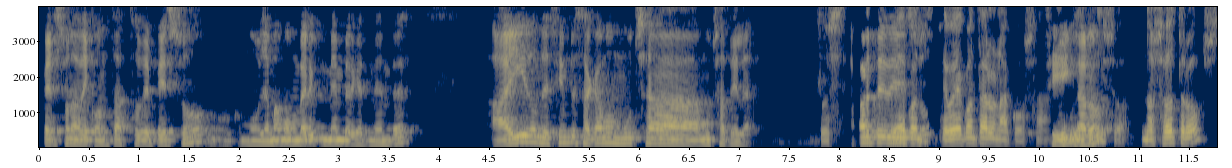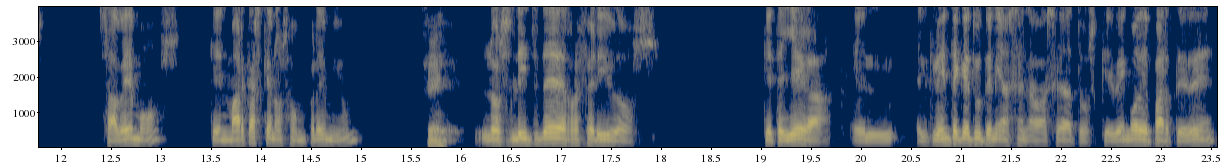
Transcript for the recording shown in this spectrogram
persona de contacto de peso, como llamamos member get member, ahí es donde siempre sacamos mucha, mucha tela. Pues Aparte de te eso. te voy a contar una cosa. Sí, claro. Nosotros sabemos que en marcas que no son premium, los leads de referidos que te llega el, cliente que tú tenías en la base de datos, que vengo de parte de,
